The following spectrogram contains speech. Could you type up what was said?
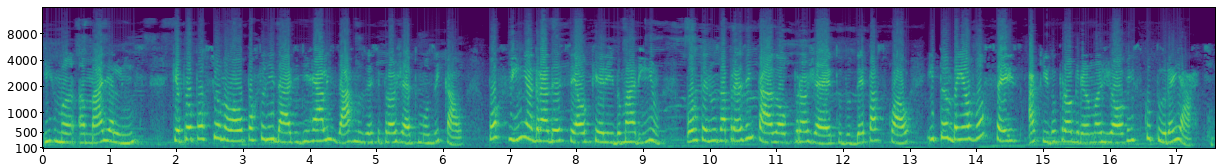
irmã Amália Lins, que proporcionou a oportunidade de realizarmos esse projeto musical. Por fim, agradecer ao querido Marinho por ter nos apresentado ao projeto do De Pascoal e também a vocês aqui do programa Jovens Cultura e Arte.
